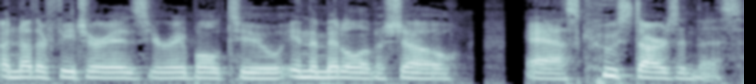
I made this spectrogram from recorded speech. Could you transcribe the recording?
another feature is you're able to, in the middle of a show, ask who stars in this,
